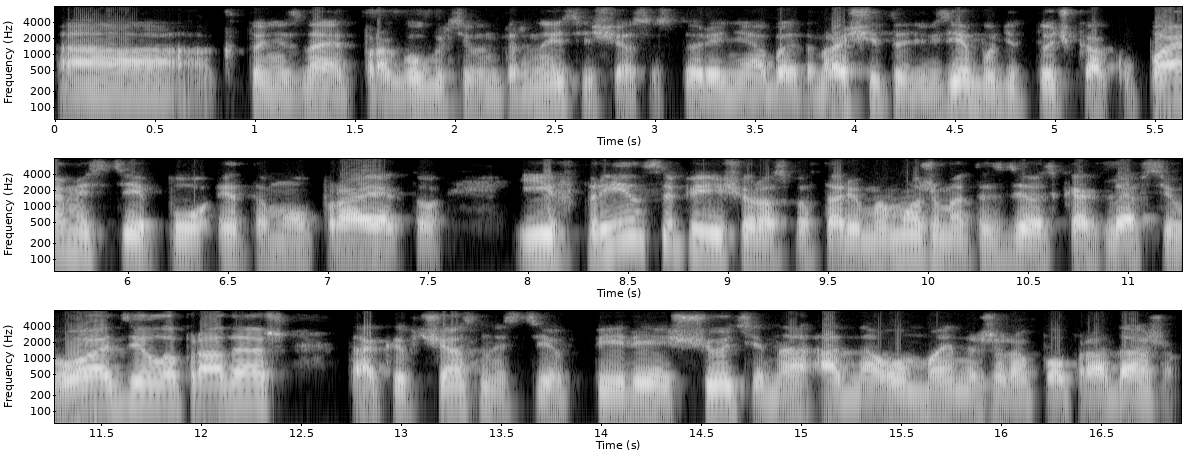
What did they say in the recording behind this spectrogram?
кто не знает, прогуглите в интернете, сейчас история не об этом, рассчитывать, где будет точка окупаемости по этому проекту. И в принципе, еще раз повторю, мы можем это сделать как для всего отдела продаж, так и в частности в пересчете на одного менеджера по продажам.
